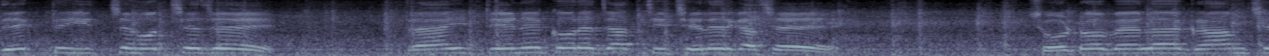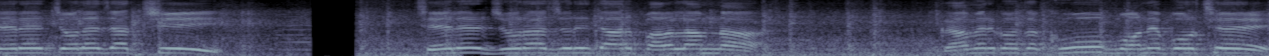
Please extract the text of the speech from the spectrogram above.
দেখতে ইচ্ছে হচ্ছে যে, তাই ট্রেনে করে যাচ্ছি ছেলের কাছে। ছোটবেলা গ্রাম ছেড়ে চলে যাচ্ছি। ছেলের জোরাজুরিতে আর পারলাম না। গ্রামের কথা খুব মনে পড়ছে।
